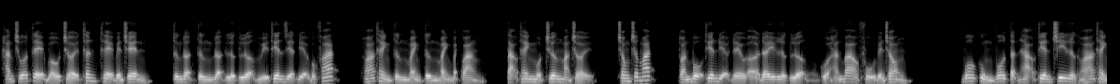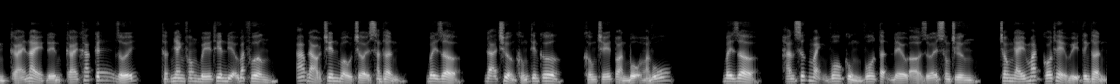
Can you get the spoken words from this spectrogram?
hắn chúa tể bầu trời thân thể bên trên từng đợt từng đợt lực lượng hủy thiên diệt địa bộc phát, hóa thành từng mảnh từng mảnh bạch quang, tạo thành một chương màn trời. Trong chớp mắt, toàn bộ thiên địa đều ở đây lực lượng của hắn bao phủ bên trong. Vô cùng vô tận hạo thiên chi lực hóa thành cái này đến cái khác kết giới, thật nhanh phong bế thiên địa bát phương, áp đảo trên bầu trời san thần. Bây giờ, đã trưởng khống tiên cơ, khống chế toàn bộ hoàn vũ. Bây giờ, hắn sức mạnh vô cùng vô tận đều ở dưới sông trứng trong nháy mắt có thể hủy tinh thần,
